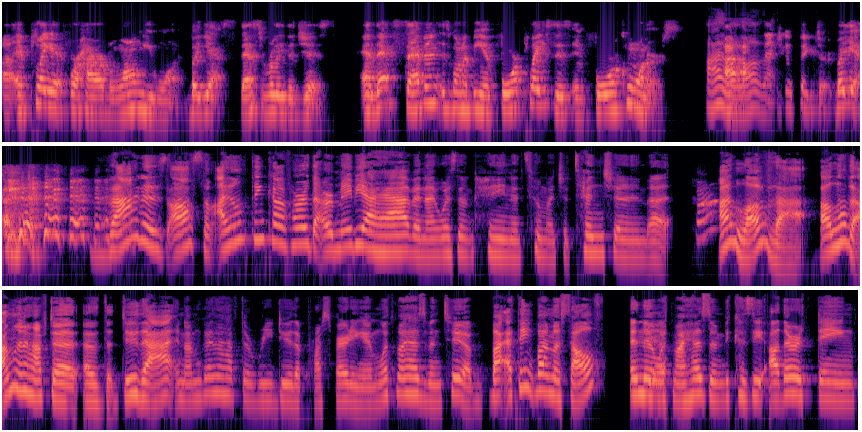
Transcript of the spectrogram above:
uh, and play it for however long you want. But yes, that's really the gist. And that seven is going to be in four places in four corners. I love I, that. Picture, but yeah, that is awesome. I don't think I've heard that, or maybe I have, and I wasn't paying too much attention. But I love that. I love that. I'm gonna have to uh, do that, and I'm gonna have to redo the prosperity game with my husband too. But I think by myself, and then yeah. with my husband, because the other thing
